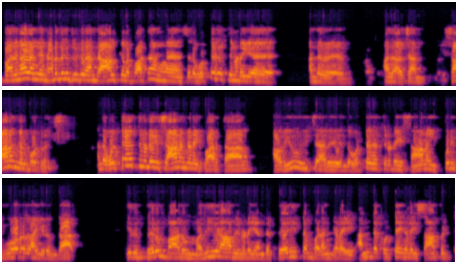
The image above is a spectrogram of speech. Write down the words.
இப்ப அதனால அங்க நடந்துகிட்டு இருக்கிற அந்த ஆட்களை பார்த்தா அவங்க சில ஒட்டகத்தினுடைய அந்த அத சா- சாணங்கள் போட்டிருந்துச்சு. அந்த ஒட்டகத்தினுடைய சாணங்களை பார்த்தால் அவர் யூகிச்சாரு இந்த ஒட்டகத்தினுடைய சாணம் இப்படி போடுறதா இருந்தால் இது பெரும்பாலும் மதீனாவினுடைய அந்த பேரித்தம்பழங்களை அந்த கொட்டைகளை சாப்பிட்ட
